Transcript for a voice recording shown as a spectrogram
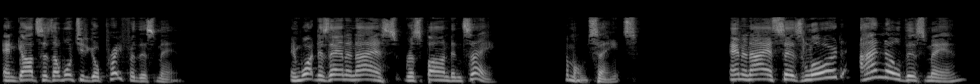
and God says, I want you to go pray for this man. And what does Ananias respond and say? Come on, saints. Ananias says, Lord, I know this man.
